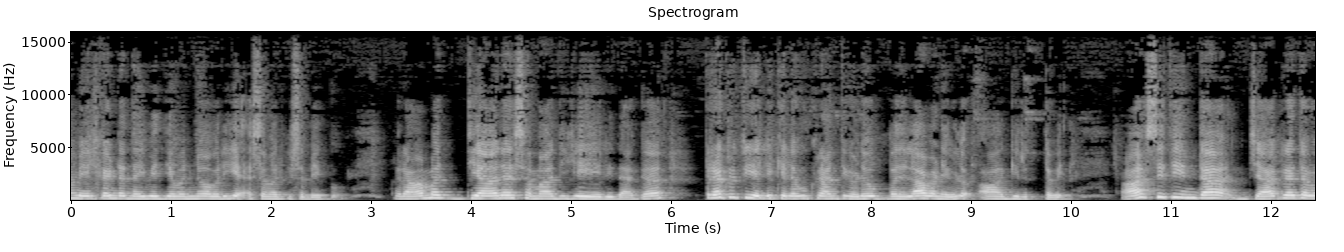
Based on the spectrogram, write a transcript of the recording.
ಮೇಲ್ಕಂಡ ನೈವೇದ್ಯವನ್ನು ಅವರಿಗೆ ಸಮರ್ಪಿಸಬೇಕು. ರಾಮಧ್ಯಾನ ಸಮಾಧಿಗೆ ಏರಿದಾಗ ಪ್ರಕೃತಿಯಲ್ಲಿ ಕೆಲವು ಕ್ರಾಂತಿಗಳು, ಬದಲಾವಣೆಗಳು ಆಗಿರುತ್ತವೆ. ಆ ಸ್ಥಿತಿಯಿಂದ ಜಾಗ್ರದವ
